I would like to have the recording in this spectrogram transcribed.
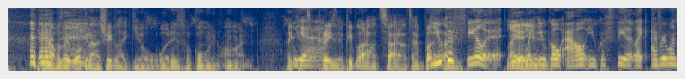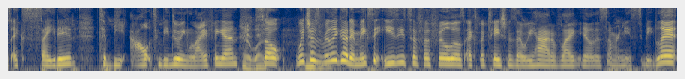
and I was like walking down the street, like, yo, what is going on? Like Yeah. it's crazy. People are outside, outside, but you I could mean, feel it. Like Yeah, when yeah. you go out, you could feel it. Like everyone's excited to be out, to be doing life again. Everybody's- So, which is Mhm. really good. It makes it easy to fulfill those expectations that we had of like, you know, this summer needs to be lit.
